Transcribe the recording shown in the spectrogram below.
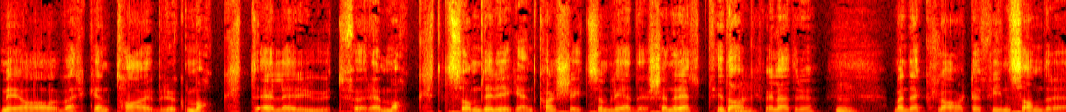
med å verken ta i bruk makt eller utføre makt som dirigent. Kanskje ikke som leder generelt i dag, mm. vil jeg tro. Mm. Men det er klart det finnes andre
